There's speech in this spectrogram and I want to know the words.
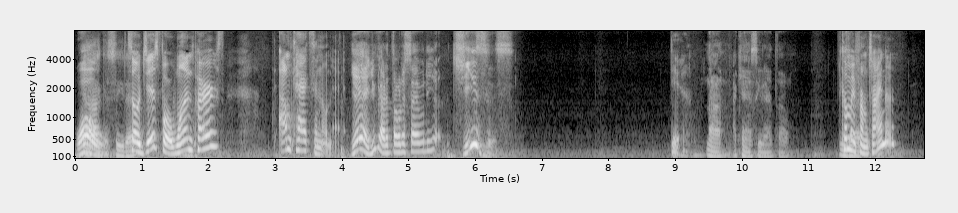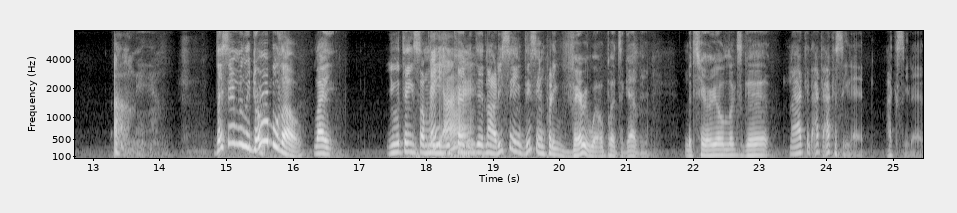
Whoa. Yeah, I can see that. So just for one purse, I'm taxing on that. Yeah, you got to throw the seventy. Jesus. Yeah. Nah, I can't see that though. Coming are- from China? Oh man. They seem really durable though. Like you would think some of They these you are. couldn't did. No, these seem these seem pretty very well put together. Material looks good. No, I can I, can- I can see that. I can see that.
